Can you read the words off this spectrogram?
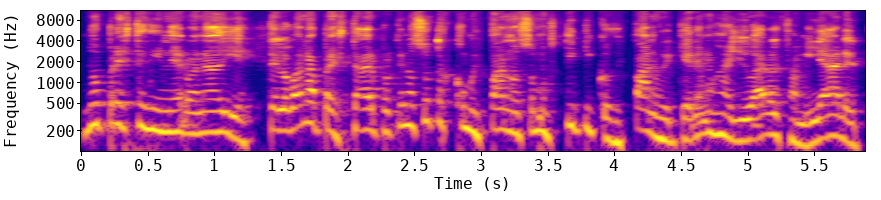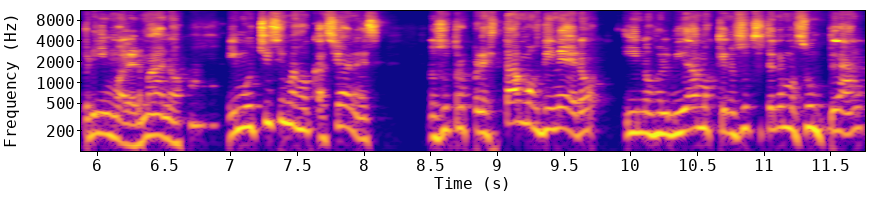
no prestes dinero a nadie. Te lo van a prestar porque nosotros como hispanos somos típicos de hispanos y queremos ayudar al familiar, el primo, al hermano. Y muchísimas ocasiones nosotros prestamos dinero y nos olvidamos que nosotros tenemos un plan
